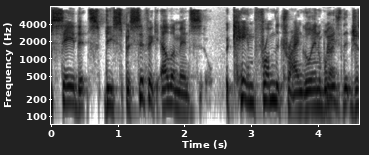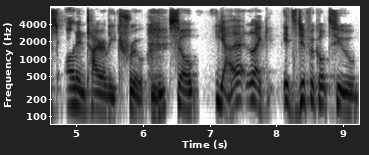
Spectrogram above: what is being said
say that these specific elements came from the triangle in ways right. that just aren't entirely true. Mm-hmm. So yeah, like it's difficult to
